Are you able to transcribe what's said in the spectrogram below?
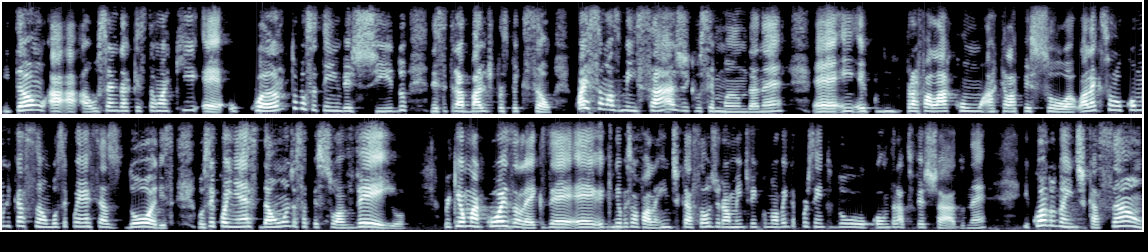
Então, a, a, o cerne da questão aqui é o quanto você tem investido nesse trabalho de prospecção. Quais são as mensagens que você manda, né? É, para falar com aquela pessoa. O Alex falou comunicação. Você conhece as dores? Você conhece de onde essa pessoa veio? Porque uma coisa, Alex, é, é, é que nem o pessoal fala, indicação geralmente vem com 90% do contrato fechado, né? E quando na indicação,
